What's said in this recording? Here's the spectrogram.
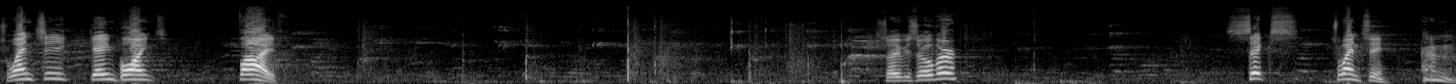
Twenty, game point, five. Service over. Six, twenty.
